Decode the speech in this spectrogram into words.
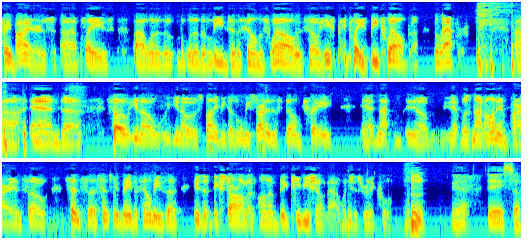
Trey Byers, uh, plays uh, one of the one of the leads in the film as well. And so he, he plays B12, the, the rapper, uh, and. Uh, so you know, you know, it was funny because when we started this film, Trey had not, you know, it was not on Empire, and so since uh, since we made the film, he's a he's a big star on a on a big TV show now, which is really cool. Hmm. Yeah. So,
